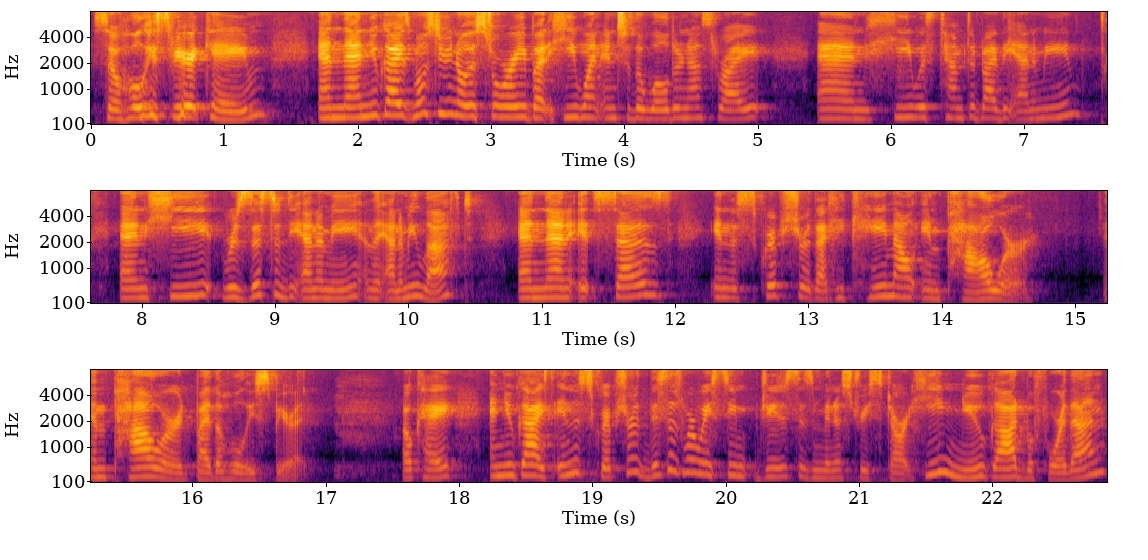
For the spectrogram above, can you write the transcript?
So, Holy Spirit came. And then, you guys, most of you know the story, but he went into the wilderness, right? And he was tempted by the enemy. And he resisted the enemy, and the enemy left. And then it says in the scripture that he came out in power, empowered by the Holy Spirit. Okay? And you guys, in the scripture, this is where we see Jesus' ministry start. He knew God before then,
